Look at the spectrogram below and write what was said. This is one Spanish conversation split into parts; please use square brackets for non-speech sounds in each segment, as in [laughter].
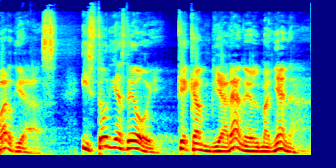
Vanguardias. Historias de hoy que cambiarán el mañana.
